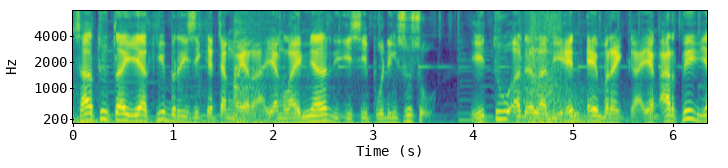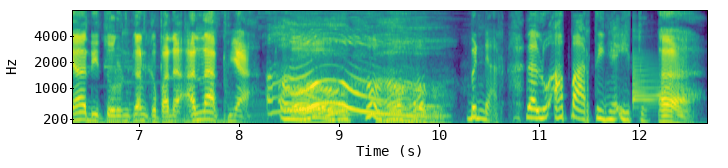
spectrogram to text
Satu taiyaki berisi kacang merah, yang lainnya diisi puding susu. Itu adalah DNA mereka, yang artinya diturunkan kepada anaknya. Benar. Lalu apa artinya itu? Ah,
